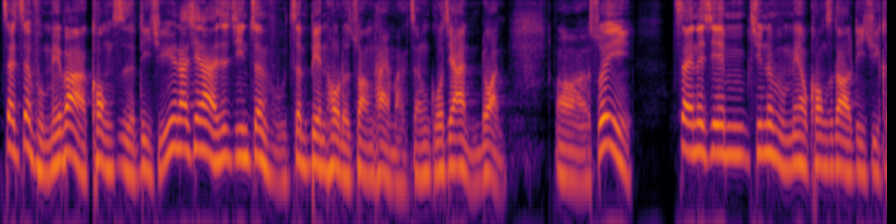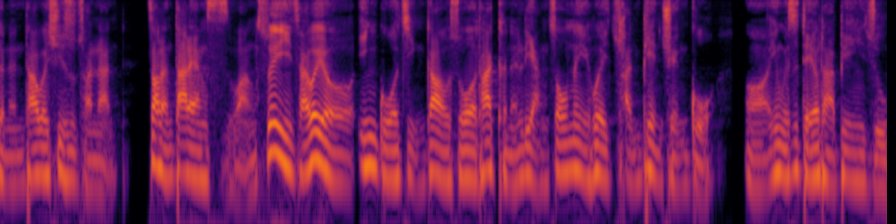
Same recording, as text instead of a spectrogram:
在政府没办法控制的地区，因为它现在还是经政府政变后的状态嘛，整个国家很乱啊，所以在那些军政府没有控制到的地区，可能它会迅速传染。造成大量死亡，所以才会有英国警告说，它可能两周内会传遍全国哦，因为是 Delta 变异株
